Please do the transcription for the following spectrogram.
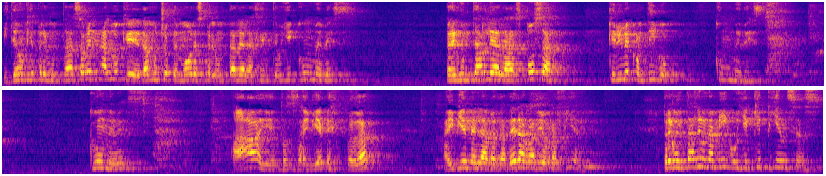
y tengo que preguntar. ¿Saben? Algo que da mucho temor es preguntarle a la gente, oye, ¿cómo me ves? Preguntarle a la esposa que vive contigo, ¿cómo me ves? ¿Cómo me ves? Ay, entonces ahí viene, ¿verdad? Ahí viene la verdadera radiografía. Preguntarle a un amigo, oye, ¿qué piensas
